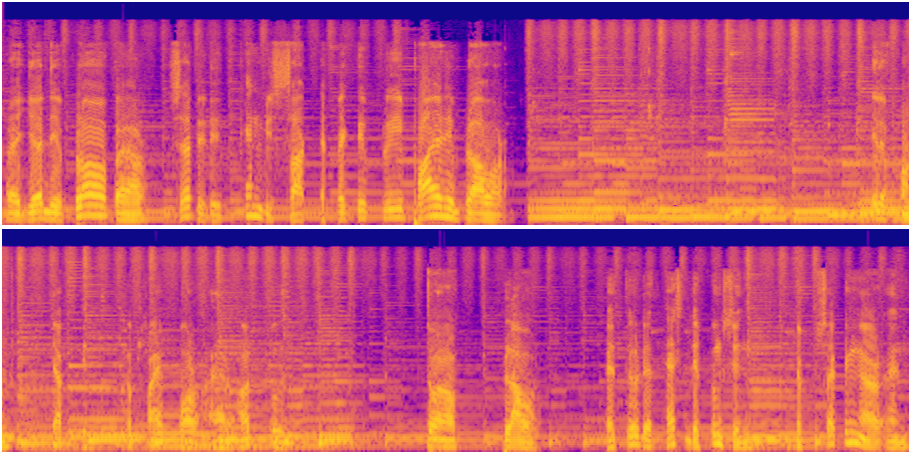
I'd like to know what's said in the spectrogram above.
Reduce the flow of air so that it can be sucked effectively by the blower. 11. Ducting, a pipe for air output. 12. Blower a tool that has the function of sucking air and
